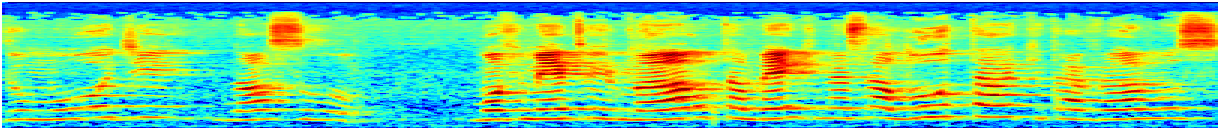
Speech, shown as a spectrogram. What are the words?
do MUD, nosso movimento irmão, também que nessa luta que travamos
